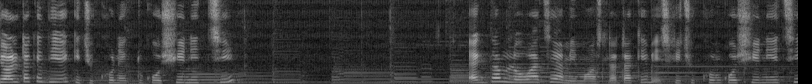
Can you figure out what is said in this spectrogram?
জলটাকে দিয়ে কিছুক্ষণ একটু কষিয়ে নিচ্ছি। একদম লো আছে, আমি মশলাটাকে বেশ কিছুক্ষণ কষিয়ে নিয়েছি।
